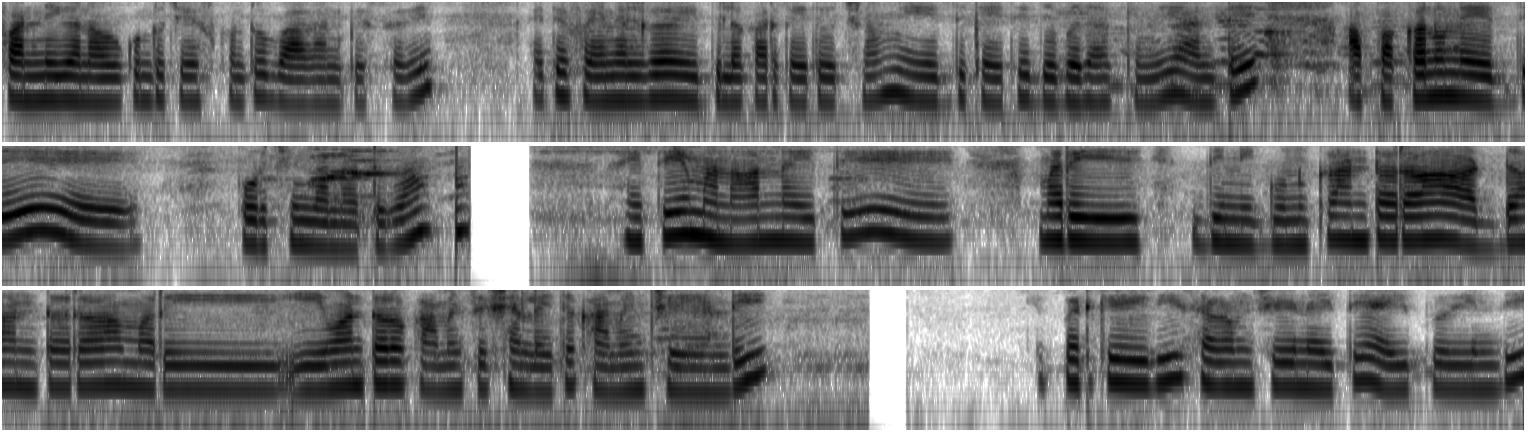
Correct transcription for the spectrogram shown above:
ఫన్నీగా నవ్వుకుంటూ చేసుకుంటూ బాగా అనిపిస్తుంది. అయితే ఫైనల్గా ఎద్దుల కాడికి అయితే వచ్చినాం. ఈ ఎద్దుకి అయితే దెబ్బ తాకింది. అంటే ఆ పక్కనున్న ఎద్దే పొడిచింది అన్నట్టుగా అయితే మా నాన్న అయితే మరి దీన్ని గుణక అంటారా అడ్డ అంటారా మరి ఏమంటారో కామెంట్ సెక్షన్లో అయితే కామెంట్ చేయండి. ఇప్పటికే ఇది సగం చేను అయితే అయిపోయింది.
